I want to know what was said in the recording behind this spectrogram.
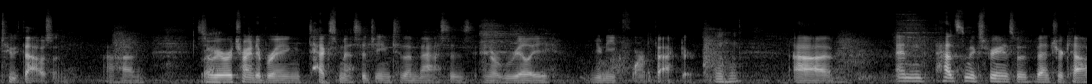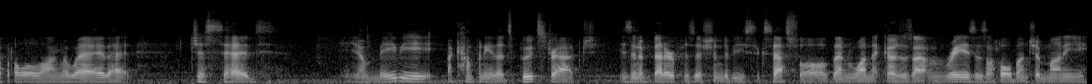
2000. Um, so we were trying to bring text messaging to the masses in a really unique form factor. Uh, and had some experience with venture capital along the way that just said, you know, maybe a company that's bootstrapped is in a better position to be successful than one that goes out and raises a whole bunch of money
